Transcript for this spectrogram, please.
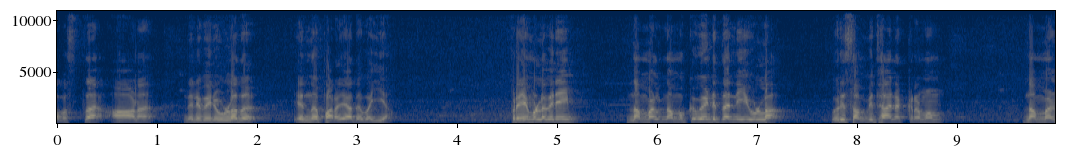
അവസ്ഥ ആണ് നിലവിലുള്ളത് എന്ന് പറയാതെ വയ്യ. പ്രിയമുള്ളവരെയും നമ്മൾ നമുക്ക് വേണ്ടി തന്നെയുള്ള ഒരു സംവിധാനക്രമം നമ്മൾ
